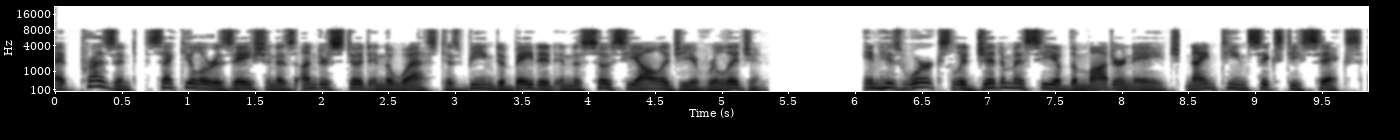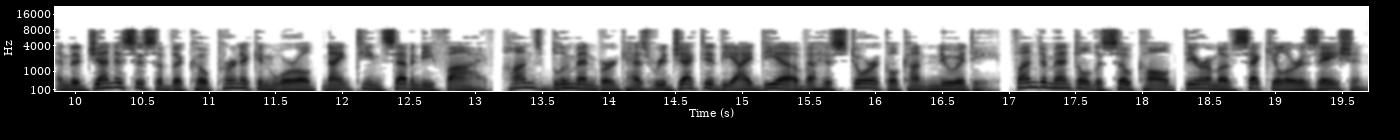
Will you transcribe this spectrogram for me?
At present, secularization is understood in the West as being debated in the sociology of religion. In his works Legitimacy of the Modern Age 1966 and The Genesis of the Copernican World 1975, Hans Blumenberg has rejected the idea of a historical continuity, fundamental the so-called theorem of secularization.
